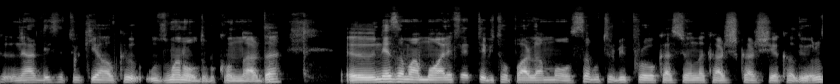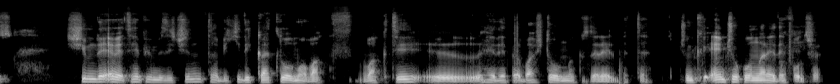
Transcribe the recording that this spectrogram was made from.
neredeyse Türkiye halkı uzman oldu bu konularda e, ne zaman muhalefette bir toparlanma olsa bu tür bir provokasyonla karşı karşıya kalıyoruz. Şimdi evet hepimiz için tabii ki dikkatli olma vak vakti e, HDP başta olmak üzere elbette. Çünkü en çok onlar hedef olacak.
